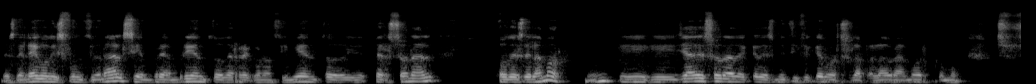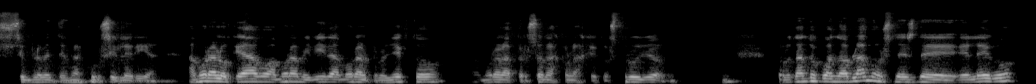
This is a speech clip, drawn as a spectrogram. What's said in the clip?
desde el ego disfuncional, siempre hambriento de reconocimiento personal, o desde el amor. Y, ya es hora de que desmitifiquemos la palabra amor como simplemente una cursilería. Amor a lo que hago, amor a mi vida, amor al proyecto, amor a las personas con las que construyo. Por lo tanto, cuando hablamos desde el ego,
